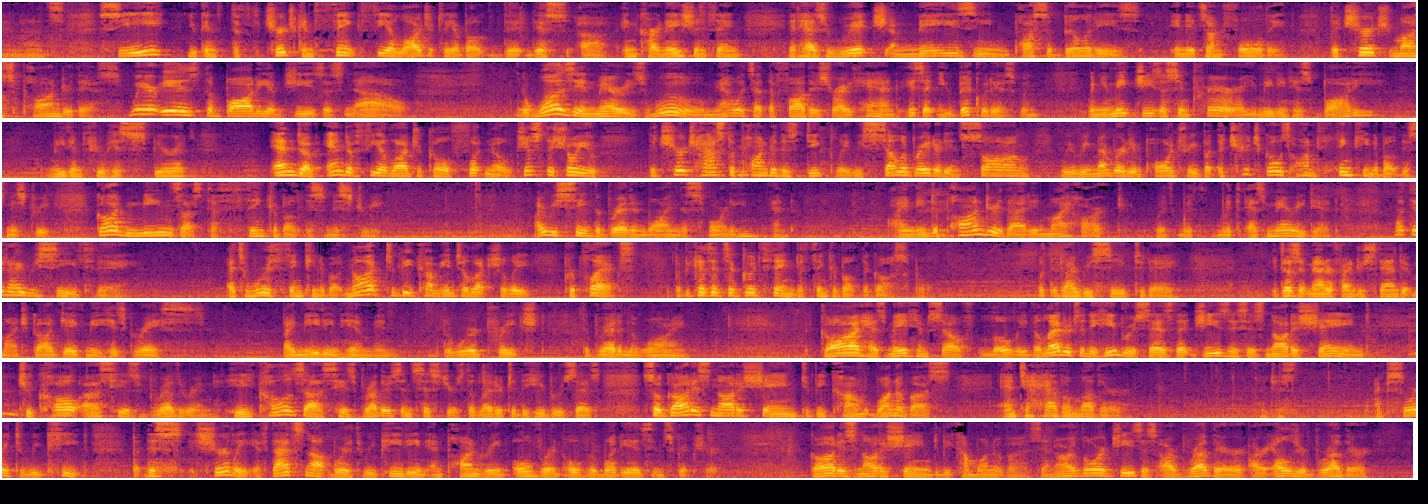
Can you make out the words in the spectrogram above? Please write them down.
See, you can the church can think theologically about the, this uh, incarnation thing. It has rich, amazing possibilities in its unfolding. The church must ponder this. Where is the body of Jesus now? It was in Mary's womb. Now it's at the Father's right hand. Is it ubiquitous? When, when you meet Jesus in prayer, are you meeting his body? Meet him through his spirit? End of, end of theological footnote. Just to show you, the church has to ponder this deeply. We celebrate it in song, we remember it in poetry, but the church goes on thinking about this mystery. God means us to think about this mystery. I received the bread and wine this morning, and I need to ponder that in my heart with, with, with as Mary did. What did I receive today? It's worth thinking about. Not to become intellectually perplexed, but because it's a good thing to think about the gospel. What did I receive today? It doesn't matter if I understand it much. God gave me His grace by meeting Him in the word preached, the bread and the wine. God has made himself lowly. The letter to the Hebrews says that Jesus is not ashamed to call us his brethren. He calls us his brothers and sisters, the letter to the Hebrews says. So God is not ashamed to become one of us and to have a mother. I just, I'm sorry to repeat, but this, surely, if that's not worth repeating and pondering over and over what is in Scripture. God is not ashamed to become one of us. And our Lord Jesus, our brother, our elder brother,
